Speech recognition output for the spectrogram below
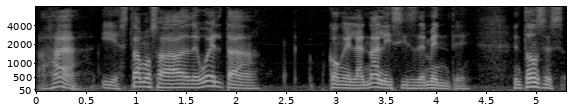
Ajá, y estamos de vuelta con el análisis de mente. Entonces,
